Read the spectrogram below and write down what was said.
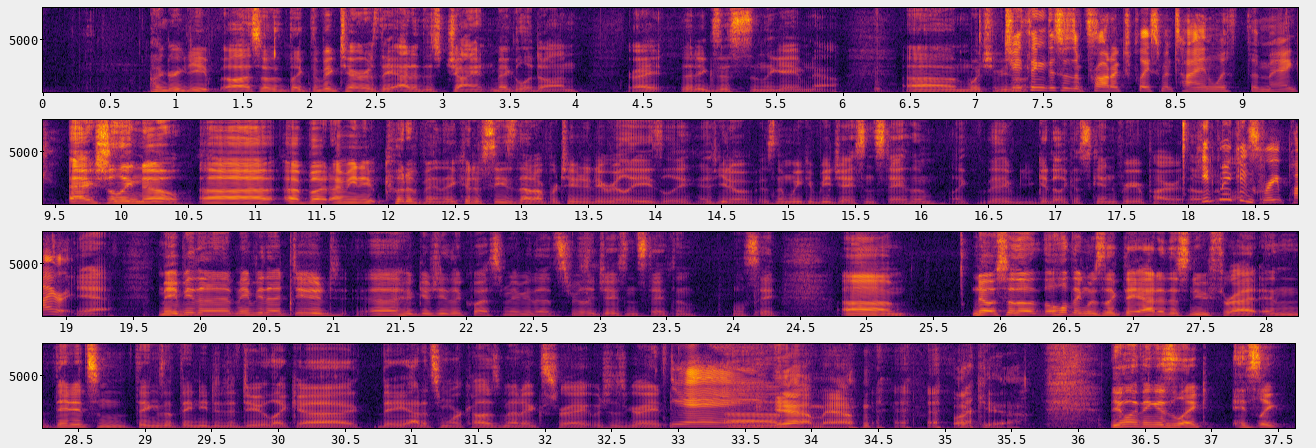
Hungry Deep. Uh, so like the big terror is they added this giant megalodon, right, that exists in the game now. Um, which if you Do you don't- think this is a product placement tie-in with the Meg? Actually, no. Uh, uh, but I mean, it could have been. They could have seized that opportunity really easily. If you know, 'cause then we could be Jason Statham. Like they, you get like a skin for your pirate. That He'd would've been make a great pirate. Yeah. Maybe the maybe that dude uh, who gives you the quest. Maybe that's really Jason Statham. We'll see. Um, no, so the, the whole thing was like they added this new threat and they did some things that they needed to do. Like uh, they added some more cosmetics, right, which is great. Yay. Yeah, man. Fuck yeah. The only thing is like it's like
